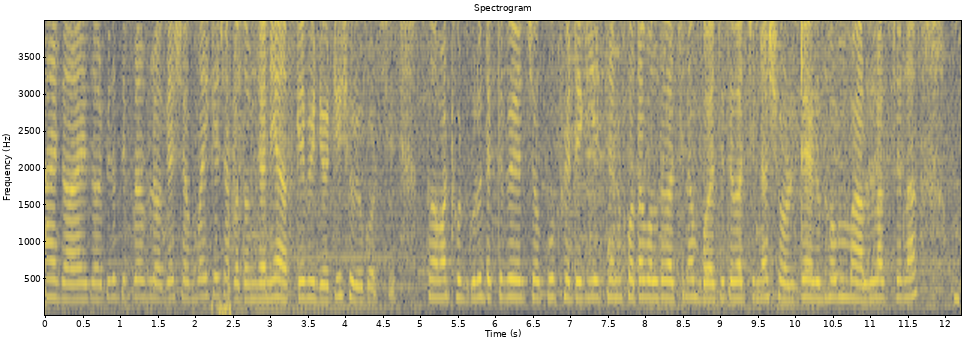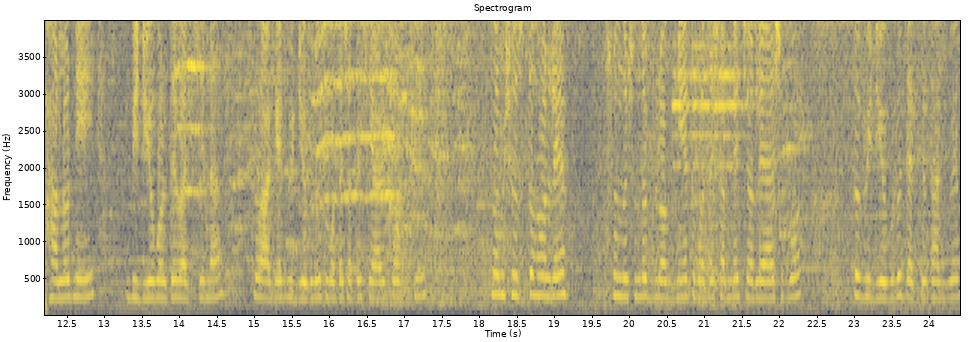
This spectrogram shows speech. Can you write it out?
Hi guys Arpita Tripura ব্লগে সবাইকে স্বাগতম জানিয়ে আজকে ভিডিওটি শুরু করছি। তো আমার ঠোঁটগুলো দেখতে পেরেছ খুব ফেটে গিয়েছে, আমি কথা বলতে পারছি না বয়স দিতে পারছি না, শরীরটা একদম ভালো লাগছে না, ভালো নেই ভিডিও করতে পারছি না। তো আগের ভিডিওগুলো তোমাদের সাথে শেয়ার করছি। তো আমি সুস্থ হলে সুন্দর সুন্দর ব্লগ নিয়ে তোমাদের সামনে চলে আসব। তো ভিডিওগুলো দেখতে থাকবেন।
